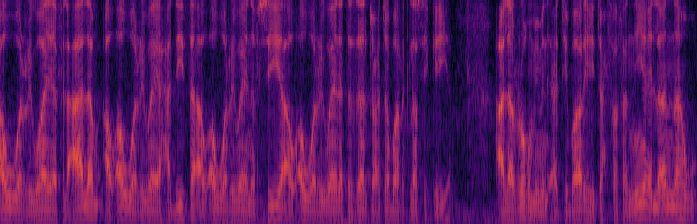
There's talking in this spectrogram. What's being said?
أول رواية في العالم أو أول رواية حديثة أو أول رواية نفسية أو أول رواية لا تزال تعتبر كلاسيكية. على الرغم من اعتباره تحفة فنية إلا أنه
